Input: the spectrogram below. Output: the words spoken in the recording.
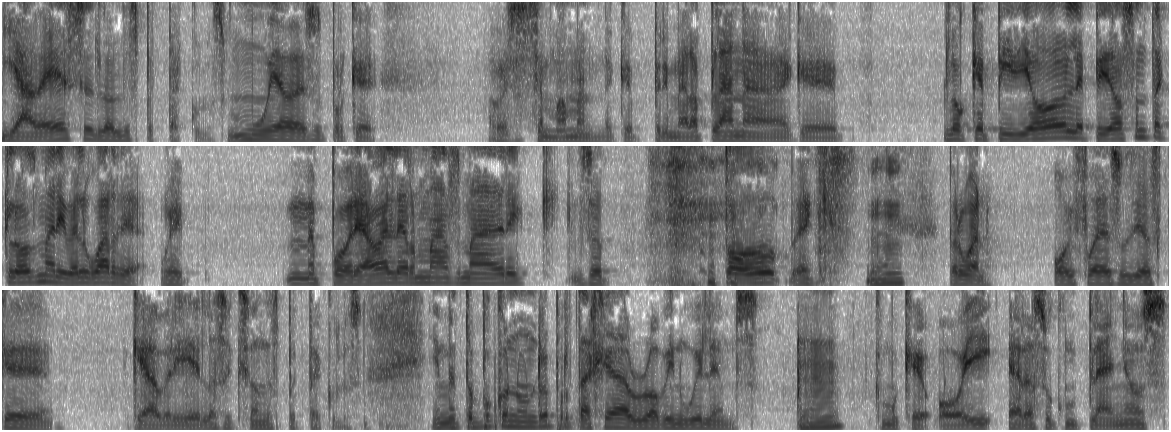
y a veces el de espectáculos, muy a veces porque a veces se maman de que primera plana, de que lo que pidió, le pidió a Santa Claus Maribel Guardia, güey, me podría valer más madre, que- o sea, todo X. Pero bueno, hoy fue de esos días que, que abrí la sección de espectáculos. Y me topo con un reportaje a Robin Williams. Como que hoy era su cumpleaños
